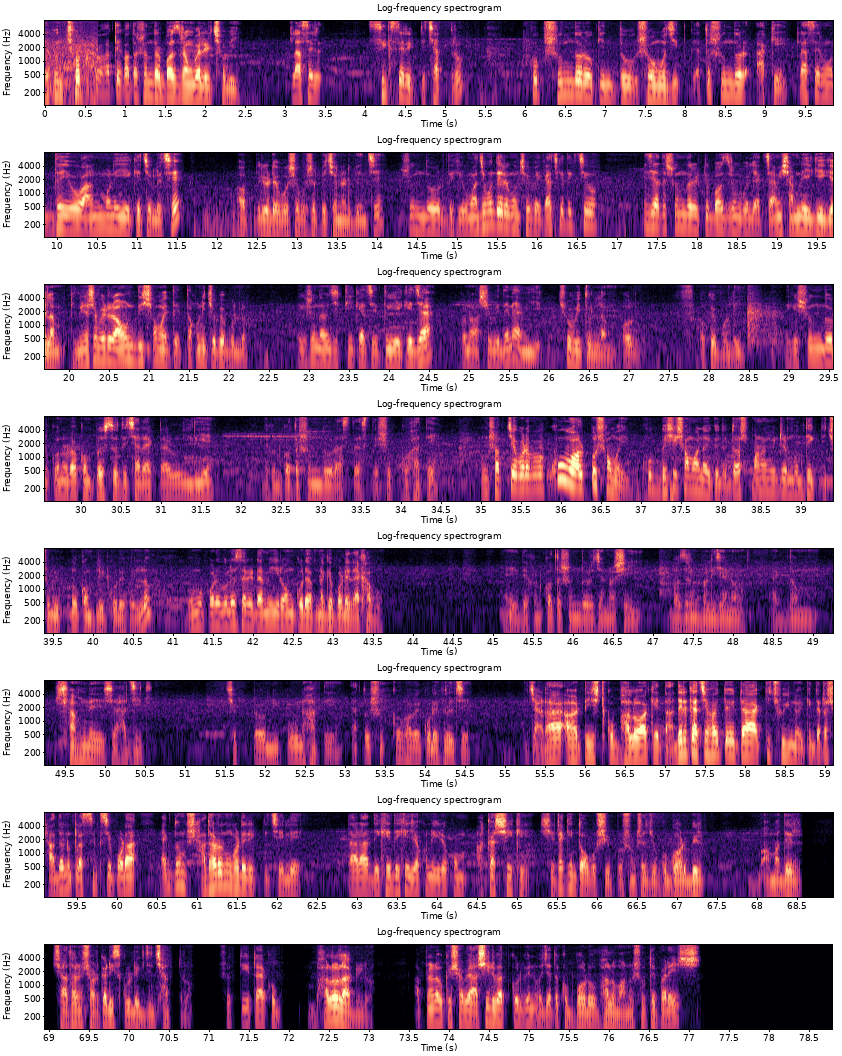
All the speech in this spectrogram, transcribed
দেখুন ছোট্ট হাতে কত সুন্দর বজরংবলীর ছবি। ক্লাসের সিক্সের একটি ছাত্র। খুব সুন্দরও কিন্তু সৌমজিৎ এত সুন্দর আঁকে। ক্লাসের মধ্যেই ও আনমনেই এঁকে চলেছে। অফ পিরিয়ডে বসে বসে পেছনের বেঞ্চে। সুন্দর দেখি ও মাঝে মধ্যে এরকম ছবি আঁকে। আজকে দেখছি ও নিজে এত সুন্দর একটি বজরং বলে আঁকছে। আমি সামনে এগিয়ে গেলাম। টিফিনের সময় একটু রাউন্ড দিই সময়তে তখনই চোখে পড়ল। দেখি আমি বলছি, ঠিক আছে তুই এঁকে যা কোনো অসুবিধা নেই আমি ছবি তুললাম। ওর ওকে বলেই দেখি সুন্দর কোনো রকম প্রস্তুতি ছাড়া একটা রুল দিয়ে, দেখুন কত সুন্দর আস্তে আস্তে সূক্ষ্ম হাতে। এবং সবচেয়ে বড় ব্যাপার, খুব অল্প সময়, খুব বেশি সময় নয় কিন্তু দশ পনেরো মিনিটের মধ্যে একটি ছবি পুরো কমপ্লিট করে ফেলল। এবং পরে বলে, স্যার, এটা আমি রং করে আপনাকে পরে দেখাবো। এই দেখুন কত সুন্দর যেন সেই বজরংবলী যেন একদম সামনে এসে হাজির। ছোট্ট নিপুণ হাতে এত সূক্ষ্মভাবে করে ফেলছে। যারা আর্টিস্ট খুব ভালো আঁকে, তাদের কাছে হয়তো এটা কিছুই নয়। কিন্তু একটা সাধারণ ক্লাস সিক্সে পড়া একদম সাধারণ ঘরের একটি ছেলে, তারা দেখে দেখে যখন এইরকম আঁকা শেখে, সেটা কিন্তু অবশ্যই প্রশংসাযোগ্য গর্বের আমাদের সাধারণ সরকারি স্কুলের একজন ছাত্র। সত্যি এটা খুব ভালো লাগল। আপনারা ওকে সবাই আশীর্বাদ করবেন। ও যাতে খুব বড়, ভালো মানুষ হতে পারে।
